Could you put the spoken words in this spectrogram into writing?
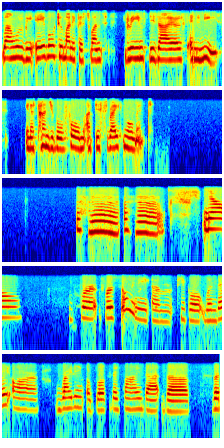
one will be able to manifest one's dreams, desires, and needs in a tangible form at this right moment. Mhm. Mhm. Now, for for so many um, people, when they are writing a book, they find that the the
